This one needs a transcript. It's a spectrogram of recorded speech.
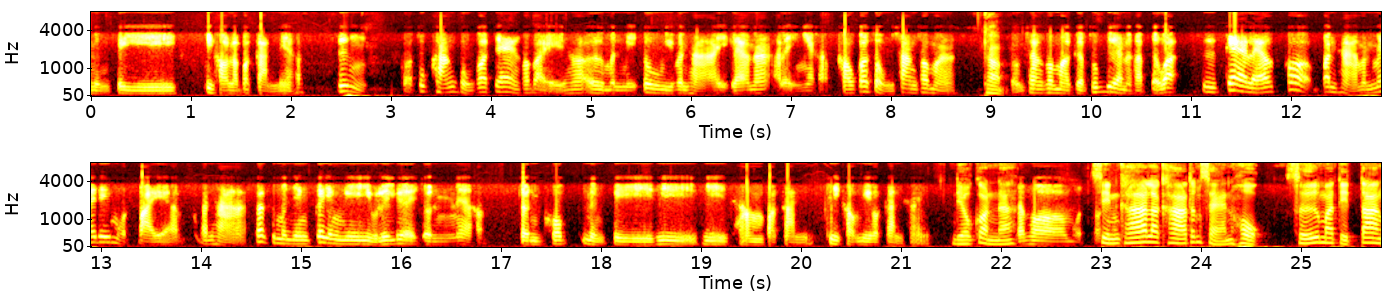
หนึ่งปีที่เขารับประกันเนี่ยครับ ซึ่งก็ทุกครั้งผมก็แจ้งเข้าไปว่าเออมันมีตู้มีปัญหาอีกแล้วนะ อะไรอย่างเงี้ยครับเขาก็ส่งช่างเข้ามา ครับส่งช่างเข้ามาเกือบทุกเดือนนะครับ แต่ว่าคือแก้แล้วก็ปัญหามันไม่ได้หมดไปอะครับปัญหาก็คือมันยังก็ยังมีอยู่เรื่อยๆ จนเนี่ยครับ จนครบหนึ่งปีที่ที่ทำประกันที่เขามีประกันให้เดี๋ยวก่อนนะแล้วพอหมดสินค้าราคาตั้งแสนหกซื้อมาติดตั้ง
